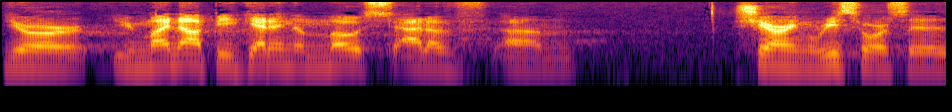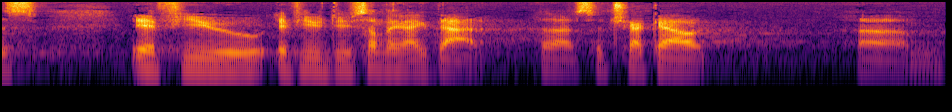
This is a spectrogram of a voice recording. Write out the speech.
you're, you might not be getting the most out of um, sharing resources if you, if you do something like that. Uh, so check out, um,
